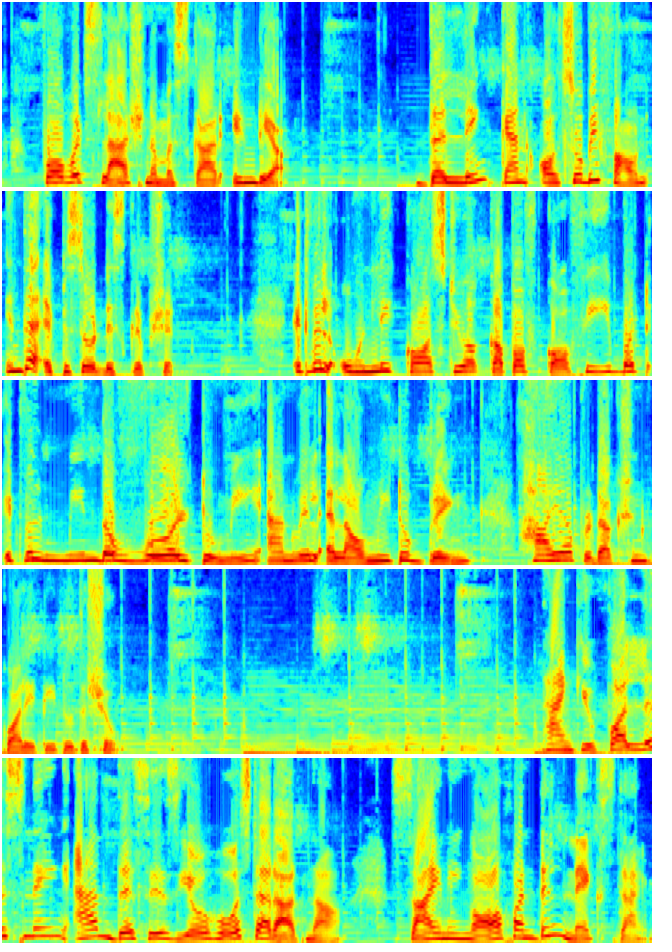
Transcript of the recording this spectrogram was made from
forward slash namaskar India. The link can also be found in the episode description. It will only cost you a cup of coffee, but it will mean the world to me and will allow me to bring higher production quality to the show. Thank you for listening, and this is your host Aradhna, signing off until next time.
